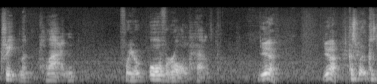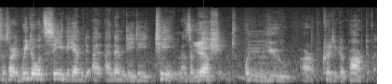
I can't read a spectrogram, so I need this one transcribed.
treatment plan for your overall health. Yeah, yeah. Because, sorry, we don't see the MD, an MDT team as a Yeah. patient, but you are a critical part of it.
